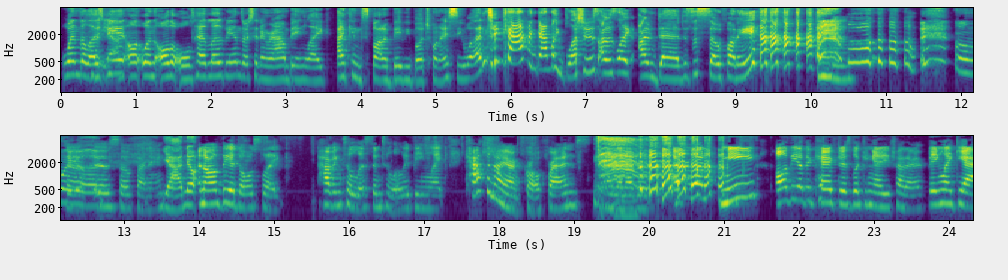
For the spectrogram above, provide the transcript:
when the lesbian yeah. when all the old head lesbians are sitting around being like, I can spot a baby butch when I see one to Kath and Kath like blushes. I was like, I'm dead. This is so funny. mm-hmm. oh my yeah, god. It was so funny. Yeah, no. And all the adults like having to listen to Lily being like, Kath and I aren't girlfriends. And then everyone, everyone, me, all the other characters looking at each other, being like, yeah,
